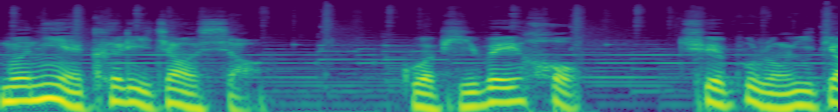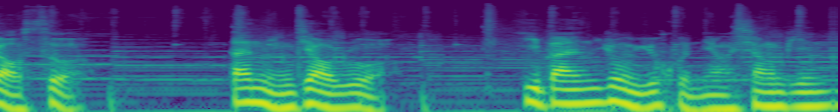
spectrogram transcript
莫涅颗粒较小，果皮微厚，却不容易掉色，单宁较弱，一般用于混酿香槟，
